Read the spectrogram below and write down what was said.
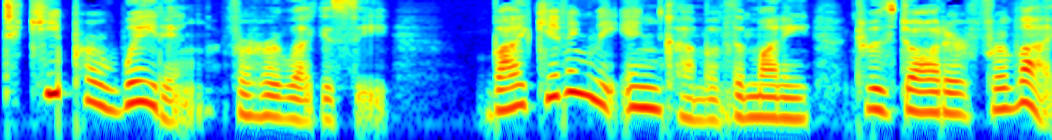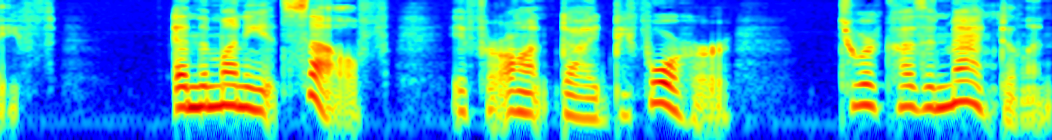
to keep her waiting for her legacy by giving the income of the money to his daughter for life, and the money itself, if her aunt died before her, to her cousin Magdalen.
